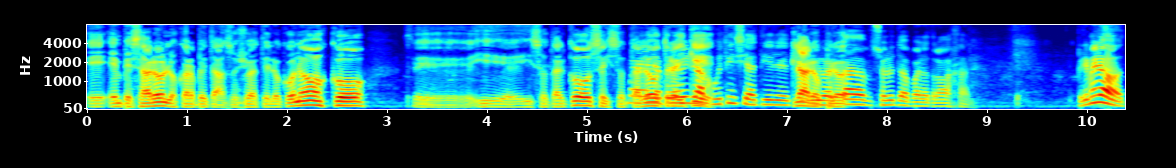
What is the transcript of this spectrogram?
eh, empezaron los carpetazos. Yo a este lo conozco. Eh, hizo tal cosa, hizo tal otra. y la justicia tiene libertad absoluta para trabajar. Primero,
